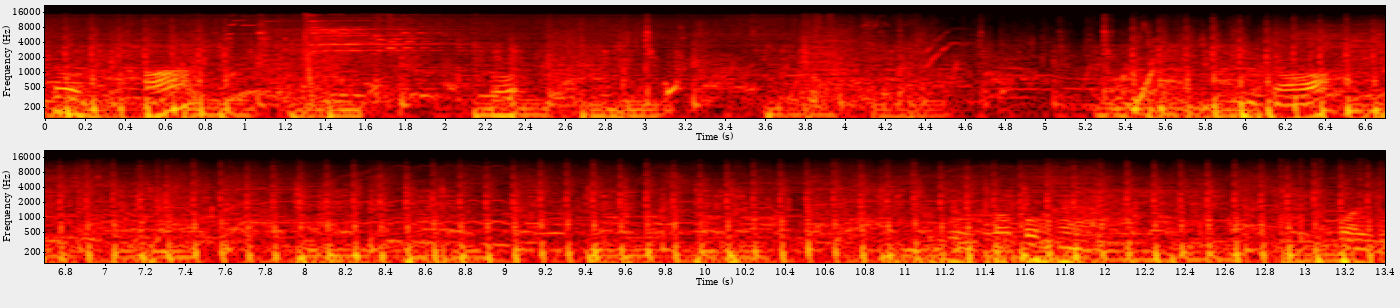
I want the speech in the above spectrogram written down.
辺大丈夫かおいいぞどうかこの辺怖いぞ。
